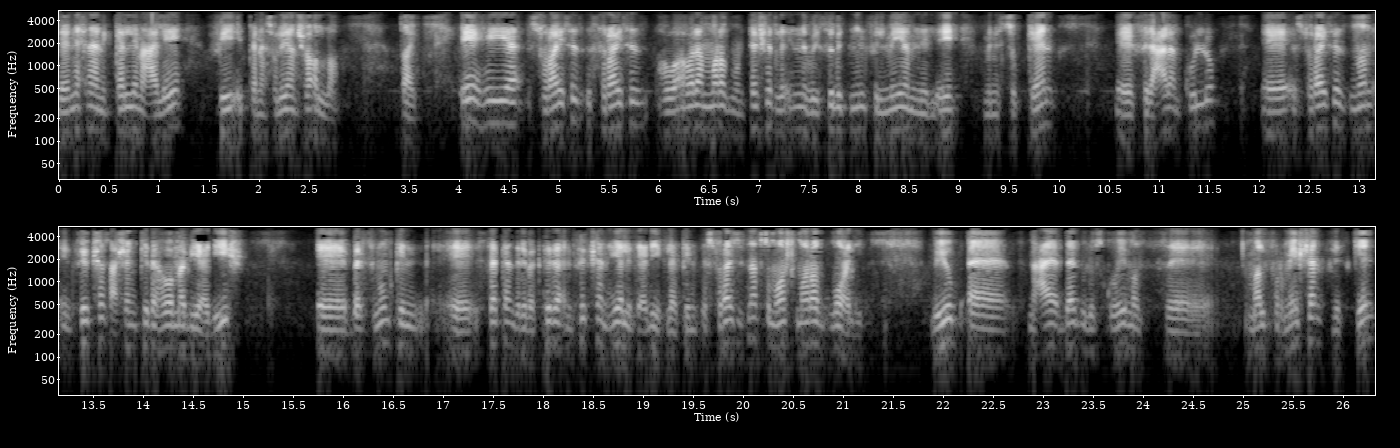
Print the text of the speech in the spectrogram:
لأن إحنا هنتكلم عليه في التناسلية إن شاء الله. طيب إيه هي ال psoriasis ال psoriasis هو اولا مرض منتشر لأن بيصيب 2% من الايه من السكان في العالم كله. ال psoriasis non infectious عشان كده هو ما بيعديش. بس ممكن ال secondary bacterial infection هي اللي تعديك لكن ال psoriasis نفسه ما هوش مرض معدي. بيبقى معاه papulosquamous malformation في ال skin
